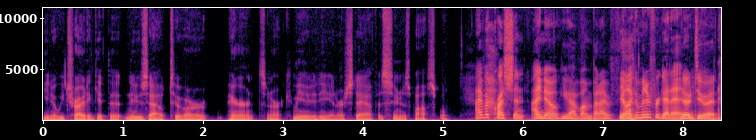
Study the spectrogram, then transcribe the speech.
you know, we try to get the news out to our parents and our community and our staff as soon as possible. I have a question. I know you have one, but I feel Yeah. like I'm going to forget it. No, do it.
